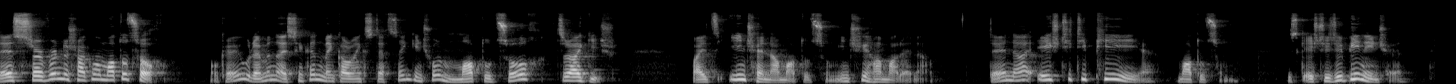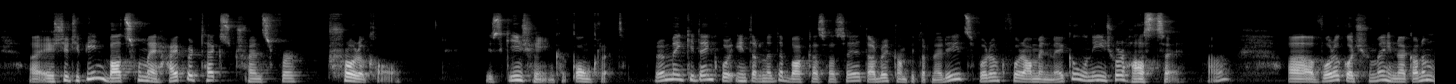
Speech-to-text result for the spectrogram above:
Դե server նշանակում է մատուցող։ Okay, ուրեմն այսինքն մենք կարող ենք ստեղծենք ինչ որ մատուցող ծրագիր։ Բայց ինչ է նա մատուցում, ինչի համար է նա։ Դե նա HTTP է մատուցում։ Իսկ HTTP-ն ինչ է։ HTTP-ն բացվում է Hypertext Transfer Protocol։ Իսկ ինչ է ինքը կոնկրետ։ Ուրեմն մենք գիտենք, որ ինտերնետը բաղկացած է տարբեր համակարգիչներից, որոնք որ ամեն մեկը ունի ինչ որ հասցե, հա որը կոչվում է հիմնականում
